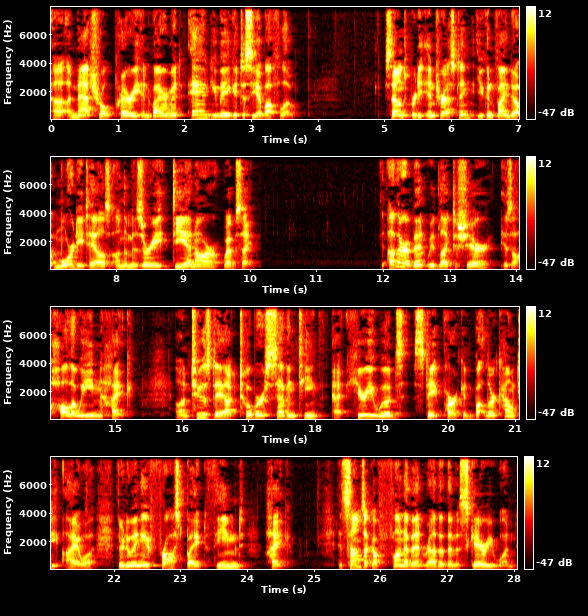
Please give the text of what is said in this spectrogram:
uh, a natural prairie environment and you may get to see a buffalo. Sounds pretty interesting. You can find out more details on the Missouri DNR website. The other event we'd like to share is a Halloween hike. On Tuesday, October 17th at Heery Woods State Park in Butler County, Iowa, they're doing a frostbite themed hike. It sounds like a fun event rather than a scary one.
